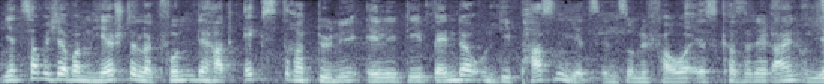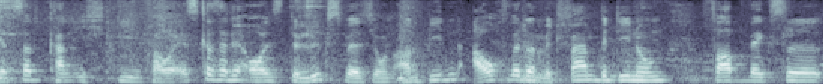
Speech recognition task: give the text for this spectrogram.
Jetzt habe ich aber einen Hersteller gefunden, der hat extra dünne LED-Bänder und die passen jetzt in so eine VHS-Kassette rein. Und jetzt kann ich die VHS-Kassette auch als Deluxe-Version anbieten. Auch wieder mit Fernbedienung, Farbwechsel,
